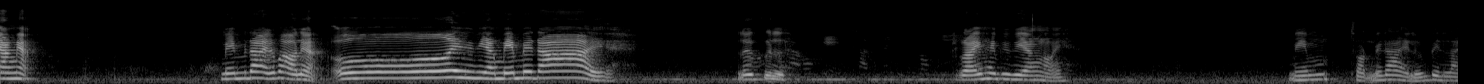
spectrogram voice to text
ยังเนี่ย เมมไม่ได้หรือเปล่าเนี่ยโอ้ยพี่เวียงเมมไม่ได้เลยขึ้นไลค์ให้พี่เวียงหน่อย เมมช็อตไม่ได้หรือเป็นไร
